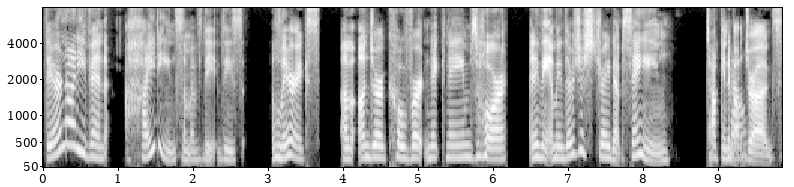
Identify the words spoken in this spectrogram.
they're not even hiding some of the these lyrics um, under covert nicknames or anything. I mean, they're just straight up saying, talking no. about drugs,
